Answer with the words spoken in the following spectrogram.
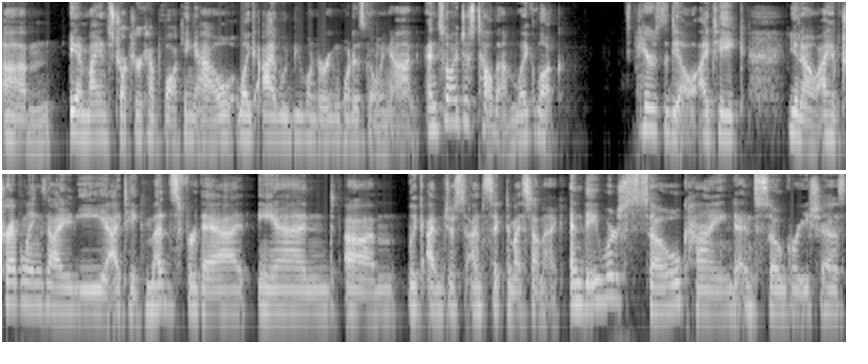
um and my instructor kept walking out, like I would be wondering what is going on. And so I just tell them like, look, here's the deal. I take you know i have travel anxiety. I take meds for that. And um like i'm just i'm sick to my stomach. And they were so kind and so gracious.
